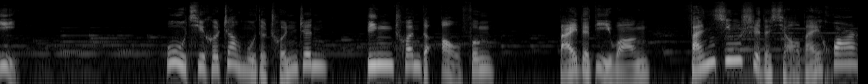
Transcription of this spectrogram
意雾气和帐幕的纯真，冰川的傲风，白的帝王，繁星似的小白花，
